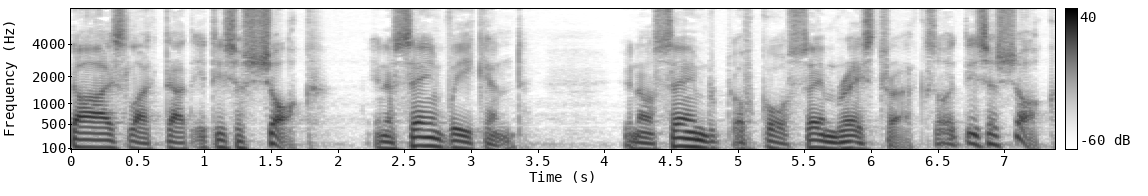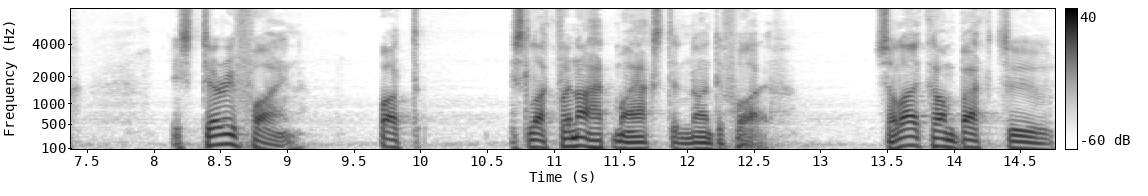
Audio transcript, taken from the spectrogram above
dies like that, it is a shock in the same weekend, you know, same, of course, same racetrack. So it is a shock. It's terrifying, but it's like when I had my accident in 95. Shall I come back to,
